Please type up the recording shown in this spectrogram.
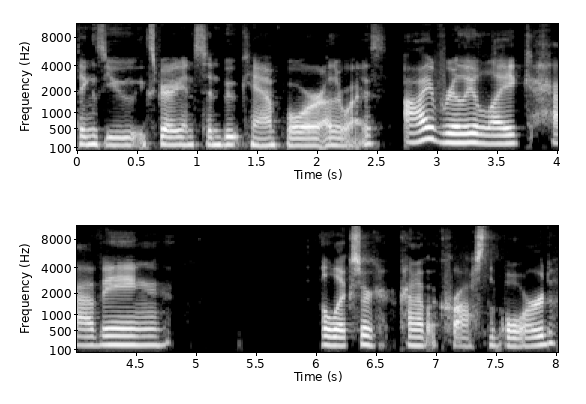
things you experienced in boot camp or otherwise? I really like having Elixir kind of across the board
